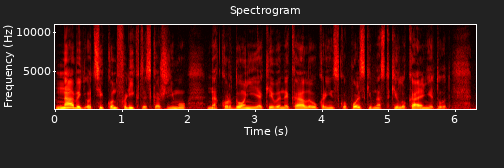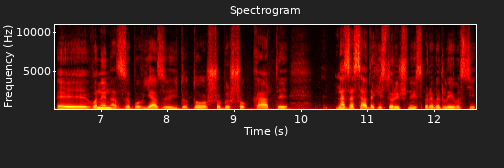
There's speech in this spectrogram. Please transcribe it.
Навіть оці конфлікти, скажімо, на кордоні, які виникали, українсько-польські, в нас такі локальні тут, е, вони нас зобов'язують до того, щоб шукати на засадах історичної справедливості.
